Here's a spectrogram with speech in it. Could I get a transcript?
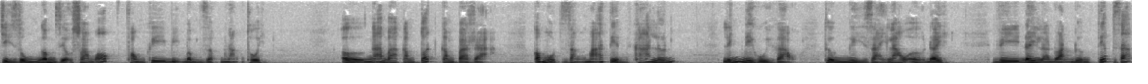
chỉ dùng ngâm rượu xoa bóp phòng khi bị bầm dập nặng thôi. Ở ngã ba Cam Tuất, Cam Pa Rạ, có một dặng mã tiền khá lớn. Lính đi gùi gạo thường nghỉ giải lao ở đây, vì đây là đoạn đường tiếp giáp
